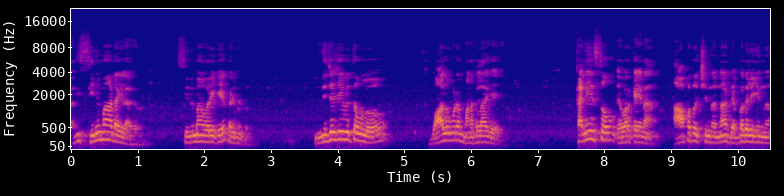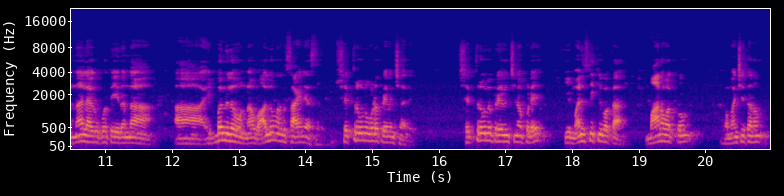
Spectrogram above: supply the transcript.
అది సినిమా డైలాగ్ సినిమా వరకే పరిమితం. నిజ జీవితంలో వాళ్ళు కూడా మనకలాగే. కనీసం ఎవరికైనా ఆపద వచ్చిందన్నా దెబ్బ తగిలిందన్నా లేకపోతే ఏదన్నా ఇబ్బందిలో ఉన్న వాళ్ళు మనకు సాయం చేస్తారు. శత్రువులను కూడా ప్రేమించాలి. శత్రువులను ప్రేమించినప్పుడే ఈ మనిషికి ఒక మానవత్వం ఒక మంచితనం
